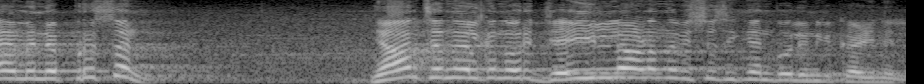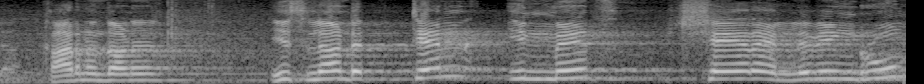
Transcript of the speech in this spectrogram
I'm in a prison ഞാൻ ചെന്ന് നിൽക്കുന്ന ഒരു ജയിലിലാണെന്ന് വിശ്വസിക്കാൻ പോലും എനിക്ക് കഴിഞ്ഞില്ല. കാരണം എന്താണ്? Is learn ten inmates share a living room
